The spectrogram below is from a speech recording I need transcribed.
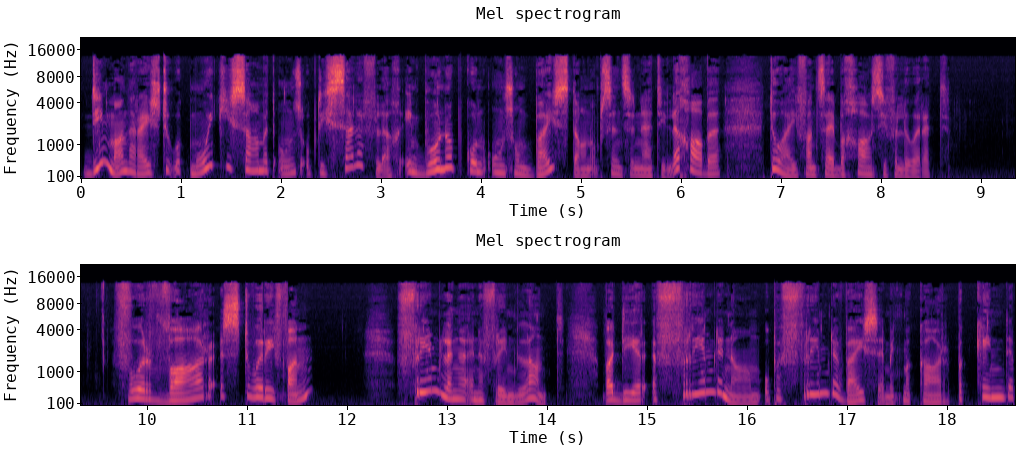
Die man reis toe ook mooietjie saam met ons op dieselfde vlug en boonop kon ons hom bystaan op Cincinnati lughawe toe hy van sy bagasie verloor het. Voorwaar 'n storie van vreemdelinge in 'n vreemde land wat deur 'n vreemde naam op 'n vreemde wyse met mekaar bekende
